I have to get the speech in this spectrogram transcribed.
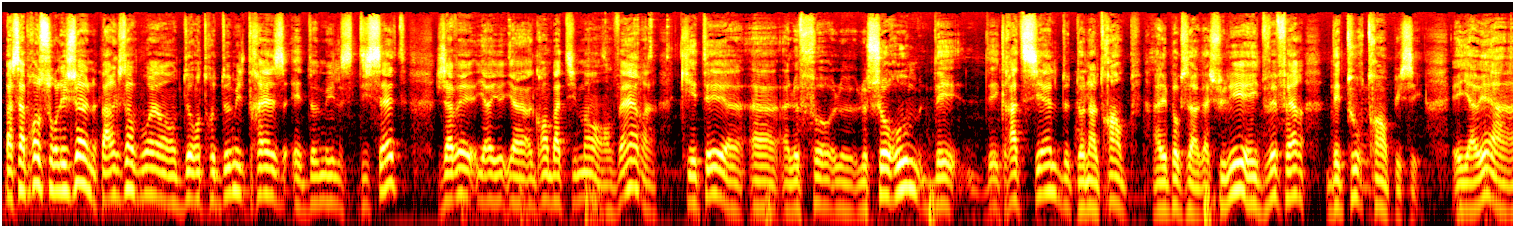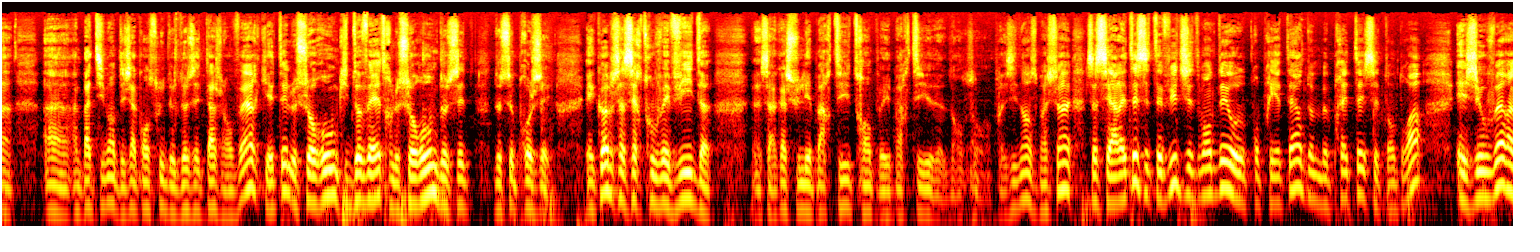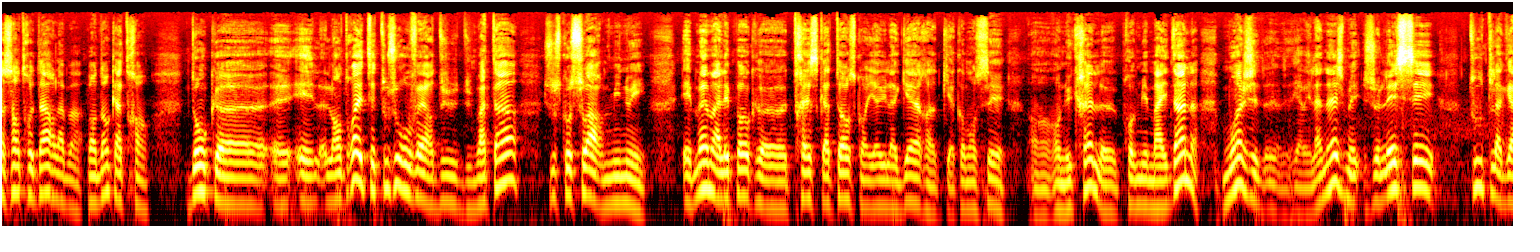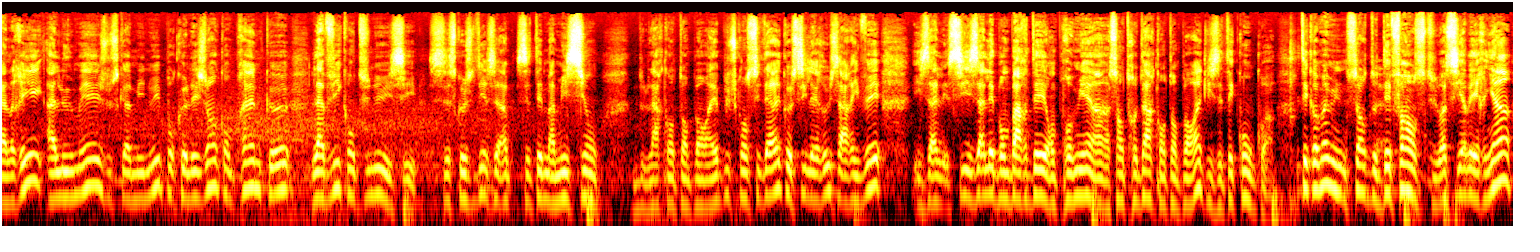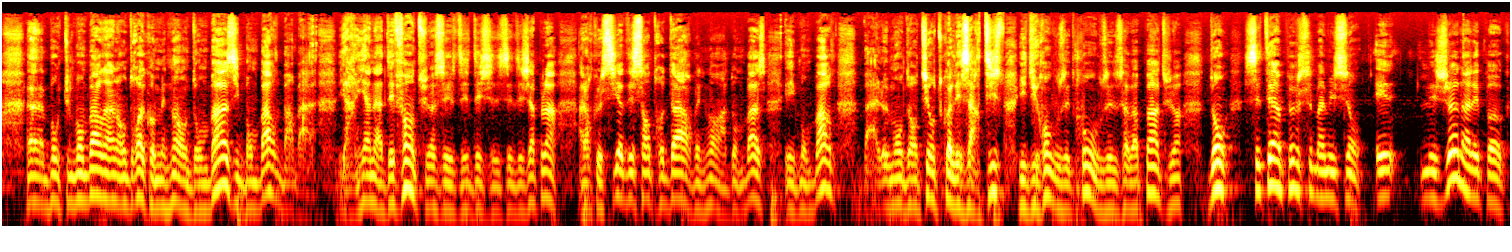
Bah, ça prend sur les jeunes. Par exemple, moi, entre 2013 et 2017, j'avais, il y, a un grand bâtiment en verre qui était euh, le, le, showroom des, des gratte-ciel de Donald Trump. À l'époque, c'était Agachuli, et il devait faire des tours Trump ici. Et il y avait un, bâtiment déjà construit de deux étages en verre qui était le showroom, qui devait être le showroom de, de ce projet. Et comme ça s'est retrouvé vide, euh, Saakashvili est parti, Trump est parti euh, dans son présidence, machin, ça s'est arrêté, c'était vide. J'ai demandé au propriétaire de me prêter cet endroit et j'ai ouvert un centre d'art là-bas pendant quatre ans. Donc, euh, et, l'endroit était toujours ouvert du, matin jusqu'au soir, minuit. Et même à l'époque 13-14, euh, quand il y a eu la guerre qui a commencé en, Ukraine, le premier Maïdan, moi, il y avait la neige, mais je laissais toute la galerie allumée jusqu'à minuit pour que les gens comprennent que la vie continue ici. C'est ce que je dis, c'était ma mission de l'art contemporain. Et puis je considérais que si les Russes arrivaient, ils allaient, s'ils allaient bombarder en premier un centre d'art contemporain, qu'ils étaient cons, quoi. C'était quand même une sorte de défense, tu vois. S'il y avait rien, euh, bon, tu bombardes un endroit comme maintenant en Donbass, ils bombardent, ben, bah, il y a rien à défendre, tu vois. C'est déjà plat. Alors que s'il y a des centres d'art maintenant à Donbass et ils bombardent, bah, le monde entier, en tout cas les artistes, ils diront vous êtes cons, vous êtes, ça va pas, tu vois. Donc c'était un peu ma mission. Et les jeunes à l'époque,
